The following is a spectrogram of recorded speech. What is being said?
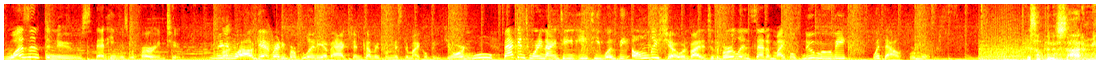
wasn't the news that he was referring to. Meanwhile, get ready for plenty of action coming from Mr. Michael B. Jordan. Ooh. Back in 2019, E.T. was the only show invited to the Berlin set of Michael's new movie, Without Remorse. There's something inside of me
